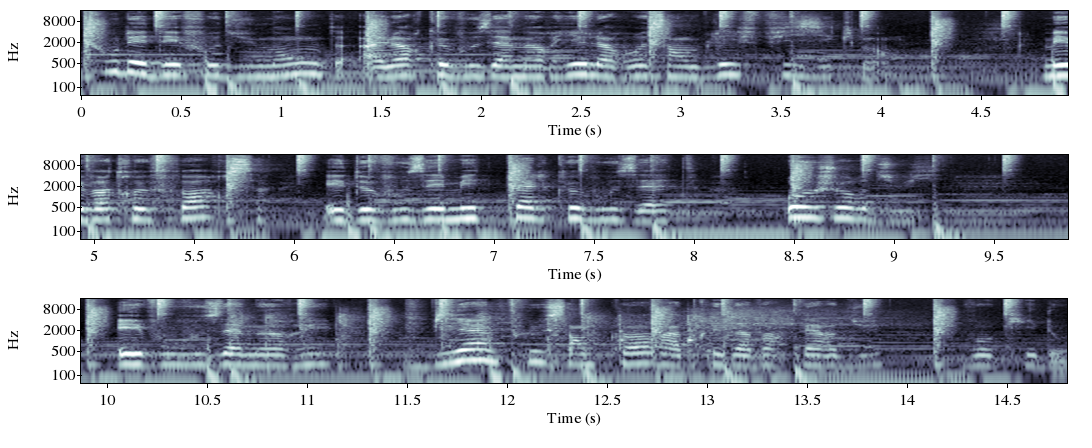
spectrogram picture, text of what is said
tous les défauts du monde alors que vous aimeriez leur ressembler physiquement. Mais votre force est de vous aimer tel que vous êtes aujourd'hui. Et vous vous aimerez bien plus encore après avoir perdu vos kilos.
